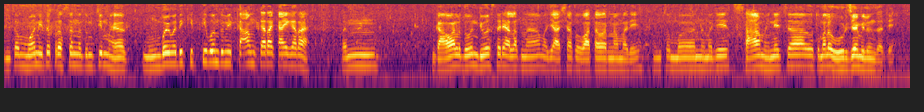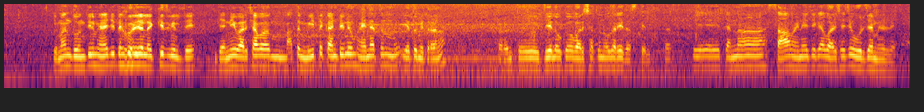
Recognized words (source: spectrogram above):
तुमचं मन इथं प्रसन्न तुमची म्ह- मुंबईमध्ये किती पण तुम्ही काम करा काय करा पण गावाला दोन दिवस तरी आलात ना म्हणजे अशा वातावरणामध्ये तुमचं मन म्हणजे सहा महिन्याचा तुम्हाला ऊर्जा मिळून जाते. किमान दोन तीन महिन्याची तर ऊर्जा नक्कीच मिळते. ज्यांनी वर्षावर आता मी तर कंटिन्यू महिन्यातून येतो मित्रांनो. परंतु जे लोक वर्षातून वगैरे येत असतील तर ते त्यांना सहा महिन्याची काय वर्षाची ऊर्जा मिळते.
